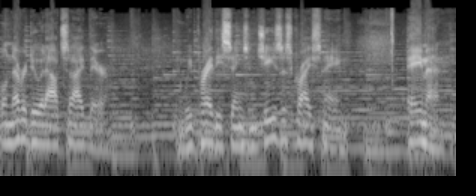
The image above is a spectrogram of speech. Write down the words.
we'll never do it outside there. And we pray these things in Jesus Christ's name. Amen.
